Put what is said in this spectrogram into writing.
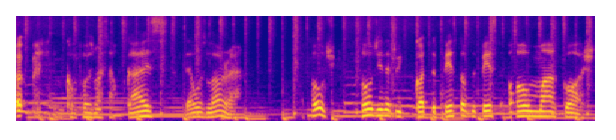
Oh, let me compose myself, guys. That was Lara. I told you. I told you that we got the best of the best. Oh my gosh.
